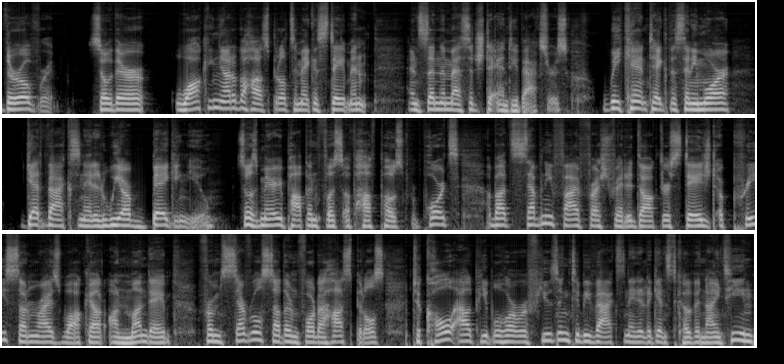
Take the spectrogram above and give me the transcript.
they're over it. So they're walking out of the hospital to make a statement and send a message to anti vaxxers. We can't take this anymore. Get vaccinated. We are begging you. So, as Mary Papenfuss of HuffPost reports, about 75 frustrated doctors staged a pre sunrise walkout on Monday from several southern Florida hospitals to call out people who are refusing to be vaccinated against COVID 19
